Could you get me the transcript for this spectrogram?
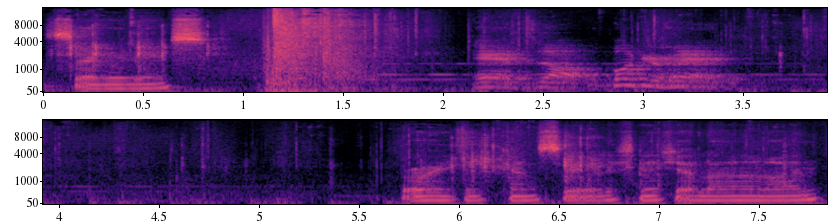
Sehr gut, Jungs. Hands up above your head. Bro, hier geht ganz sicherlich nicht alleine rein.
